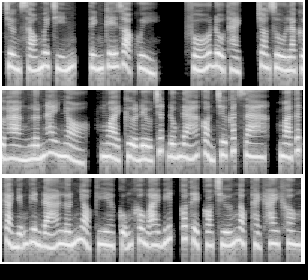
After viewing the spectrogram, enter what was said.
chương 69, tính kế dọa quỷ. Phố Đồ Thạch, cho dù là cửa hàng lớn hay nhỏ, ngoài cửa đều chất đống đá còn chưa cắt ra, mà tất cả những viên đá lớn nhỏ kia cũng không ai biết có thể có chứa ngọc thạch hay không.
